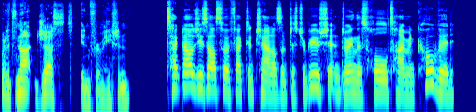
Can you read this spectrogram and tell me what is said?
But it's not just information. Technology has also affected channels of distribution. During this whole time in COVID,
